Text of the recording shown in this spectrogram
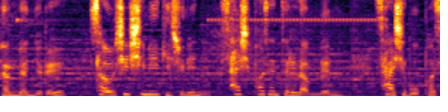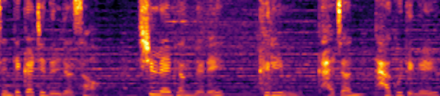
벽면율을 서울시 심의 기준인 40%를 넘는 45%까지 늘려서 실내 벽면에 그림, 가전, 가구 등을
